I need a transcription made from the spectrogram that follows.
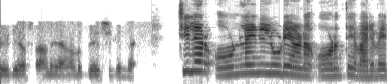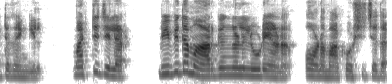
വീഡിയോസ് ആണ് ഞങ്ങൾ ഉദ്ദേശിക്കുന്നത്. ചിലർ ഓൺലൈനിലൂടെയാണ് ഓണത്തെ വരവേറ്റതെങ്കിൽ മറ്റു ചിലർ വിവിധ മാർഗങ്ങളിലൂടെയാണ് ഓണം ആഘോഷിച്ചത്.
